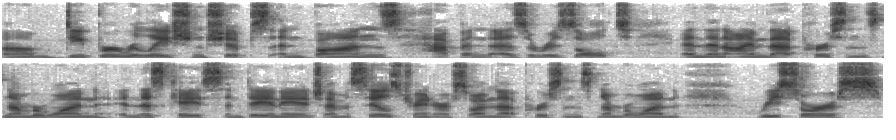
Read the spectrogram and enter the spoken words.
Um, deeper relationships and bonds happen as a result and then i'm that person's number one in this case in day and age i'm a sales trainer so i'm that person's number one resource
